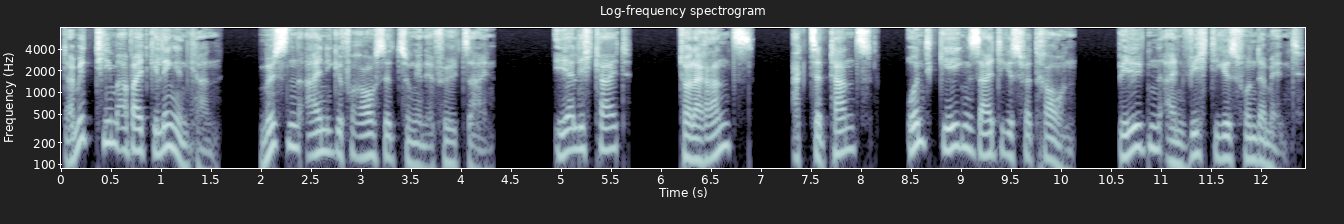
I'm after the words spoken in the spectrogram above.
Damit Teamarbeit gelingen kann, müssen einige Voraussetzungen erfüllt sein. Ehrlichkeit, Toleranz, Akzeptanz und gegenseitiges Vertrauen bilden ein wichtiges Fundament.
